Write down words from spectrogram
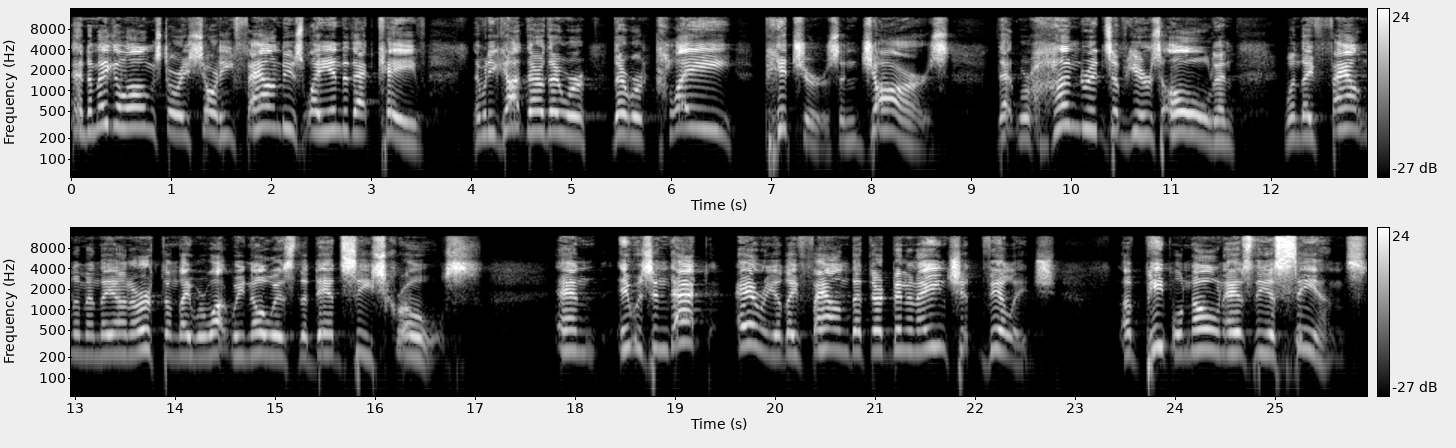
And to make a long story short he found his way into that cave. And when he got there there were there were clay pitchers and jars that were hundreds of years old. And when they found them and they unearthed them, they were what we know as the Dead Sea Scrolls. And it was in that area they found that there had been an ancient village of people known as the Essenes.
